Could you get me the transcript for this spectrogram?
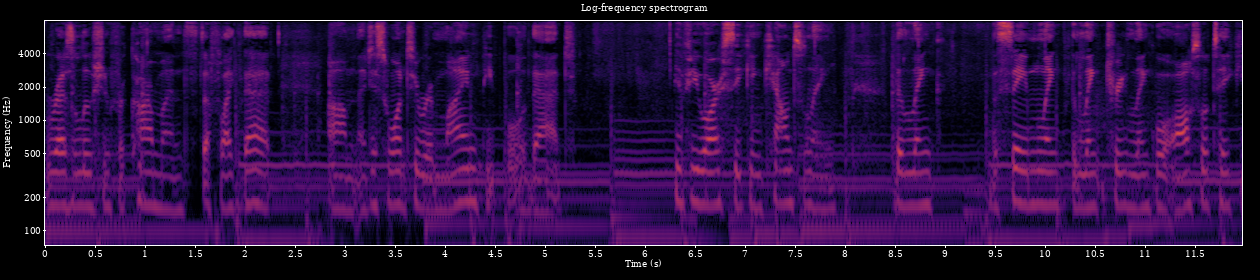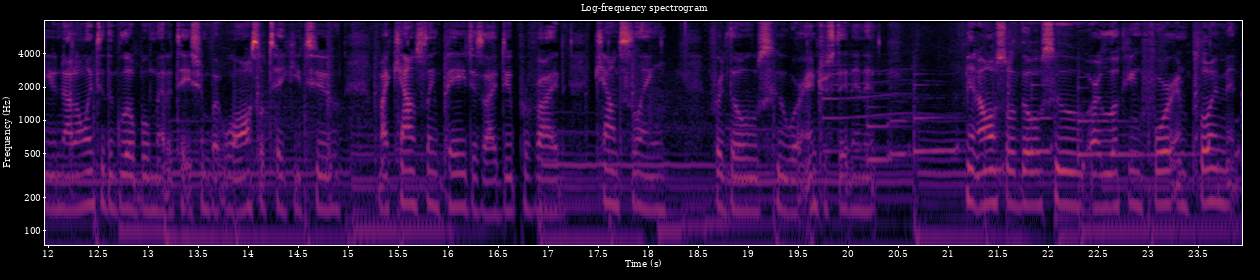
resolution for karma and stuff like that, um, I just want to remind people that if you are seeking counseling, the link, the same link, the Linktree link will also take you not only to the global meditation, but will also take you to my counseling page as I do provide counseling for those who are interested in it and also those who are looking for employment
